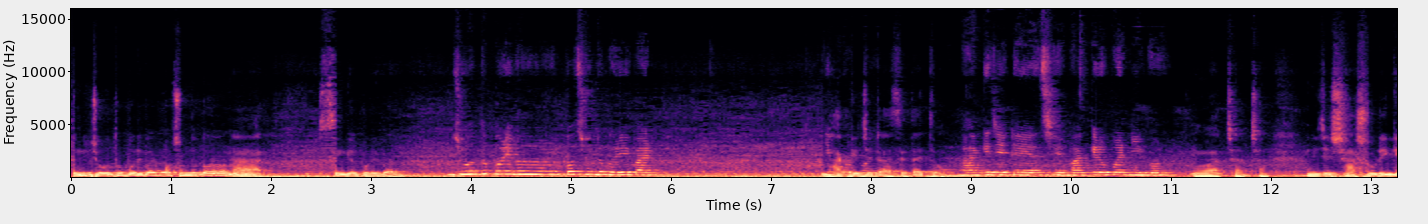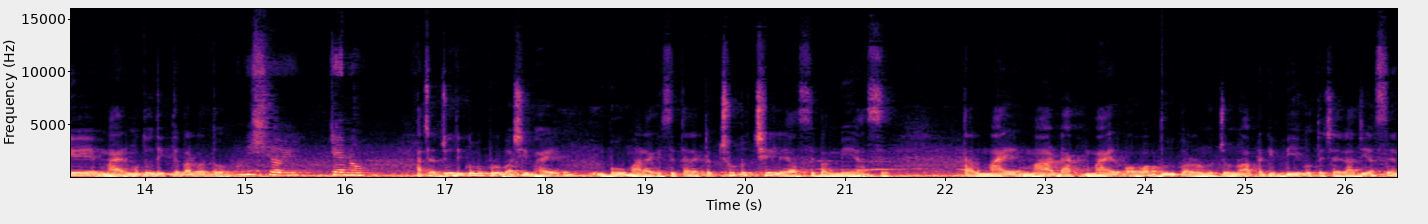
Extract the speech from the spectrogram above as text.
তুমি যৌথ পরিবার পছন্দ করো না সিঙ্গেল পরিবার? যৌথ পরিবার পছন্দ করি বাট ভাগ্যে যেটা আছে তাই তো? ভাগ্যে যেটাই আছে ভাগ্যের উপর নির্ভর। ও আচ্ছা আচ্ছা। নিজের শাশুড়িকে মায়ের মতো দেখতে পারবা তো? অবশ্যই কেন? আচ্ছা যদি কোনো প্রবাসী ভাইয়ের বউ মারা গেছে তার একটা ছোট ছেলে আছে বা মেয়ে আছে তার মায়ের মা ডাক মায়ের অভাব দূর করানোর জন্য আপনাকে বিয়ে করতে চায় রাজি আছেন?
